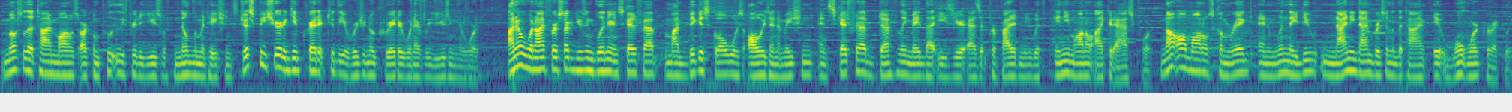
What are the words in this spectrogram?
most of the time models are completely free to use with no limitations, just be sure to give credit to the original creator whenever using their work. I know when I first started using Blender and Sketchfab, my biggest goal was always animation, and Sketchfab definitely made that easier as it provided me with any model I could ask for. Not all models come rigged, and when they do, 99% of the time, it won't work correctly.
